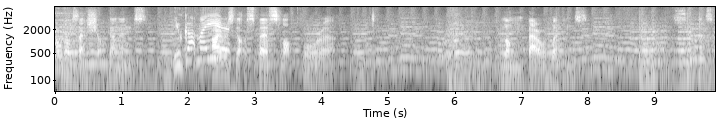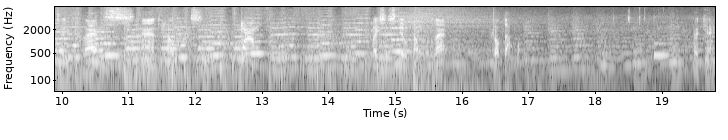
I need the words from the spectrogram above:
Hold on to that shotgun, and You got my ear. Ira's got a spare slot for uh, long-barreled weapons. So let's take that and helmet. Got it. Place a steel helmet for that. Drop that one. Okay.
